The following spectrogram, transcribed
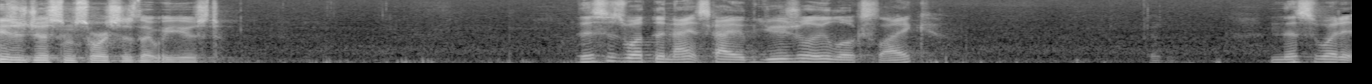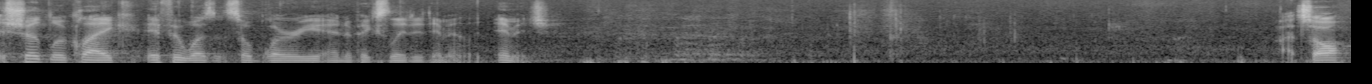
These are just some sources that we used. This is what the night sky usually looks like. And this is what it should look like if it wasn't so blurry and a pixelated imi- image. That's all.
